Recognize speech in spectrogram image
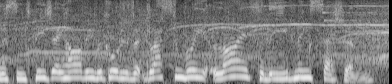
You're to PJ Harvey, recorded at Glastonbury, live for the evening session.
